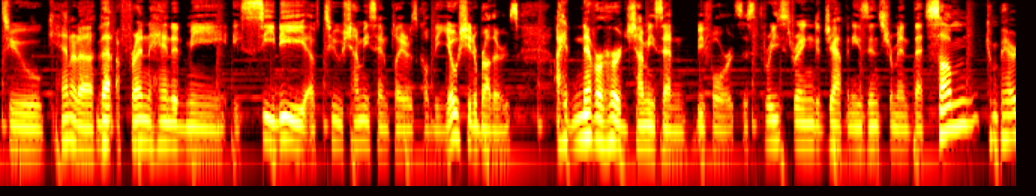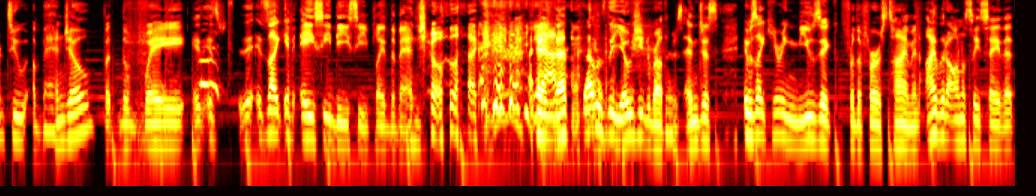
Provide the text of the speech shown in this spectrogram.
to Canada that a friend handed me a CD of two shamisen players called the Yoshida Brothers. I had never heard shamisen before. It's this three stringed Japanese instrument that some compared to a banjo, but the way it, it's it's like if ACDC played the banjo. like, Yeah. and that that was the Yoshida brothers, and just it was like hearing music for the first time. And I would honestly say that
